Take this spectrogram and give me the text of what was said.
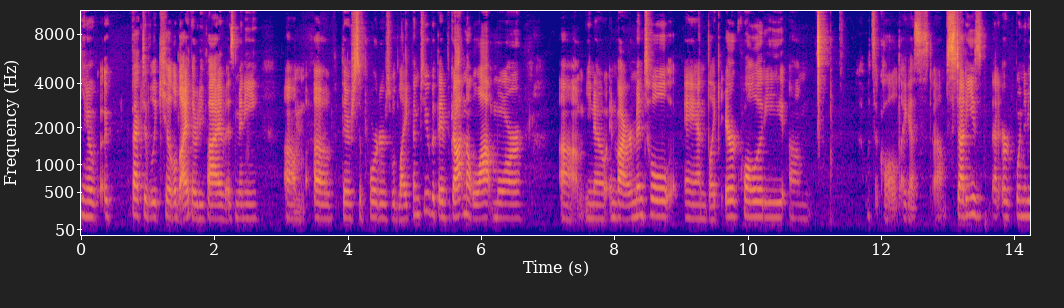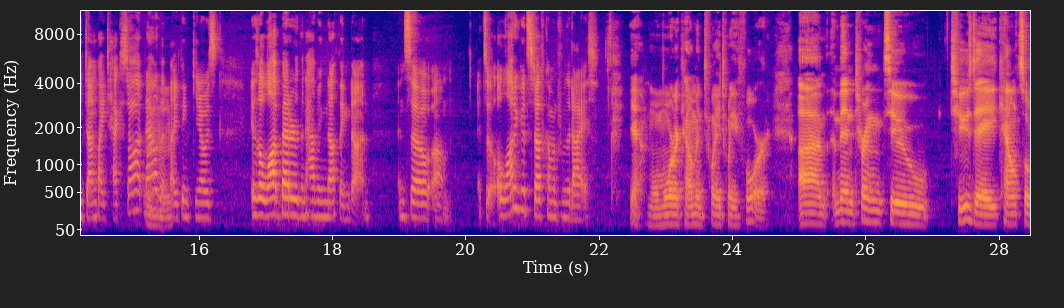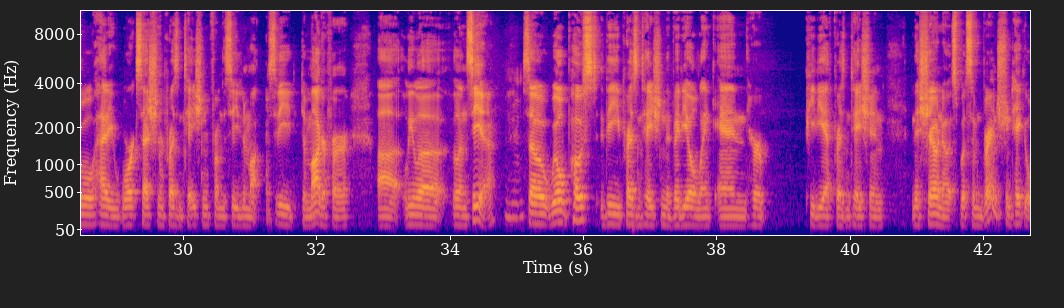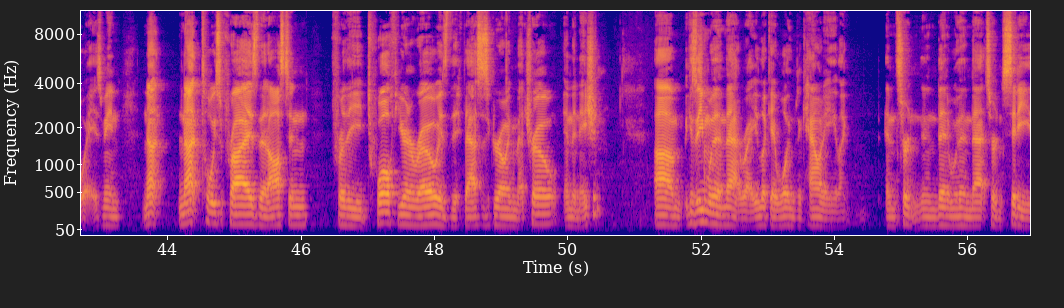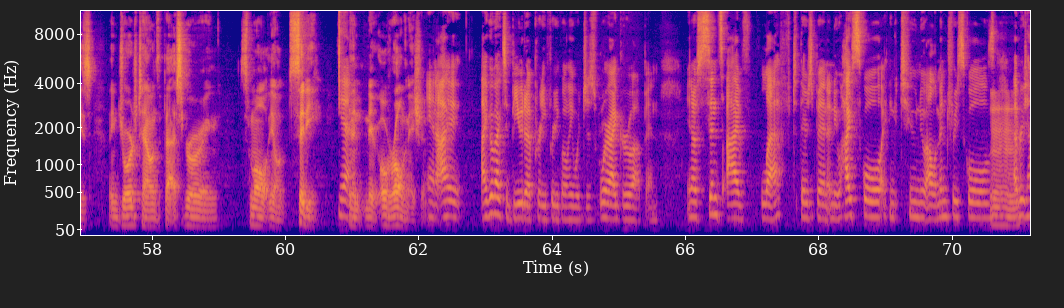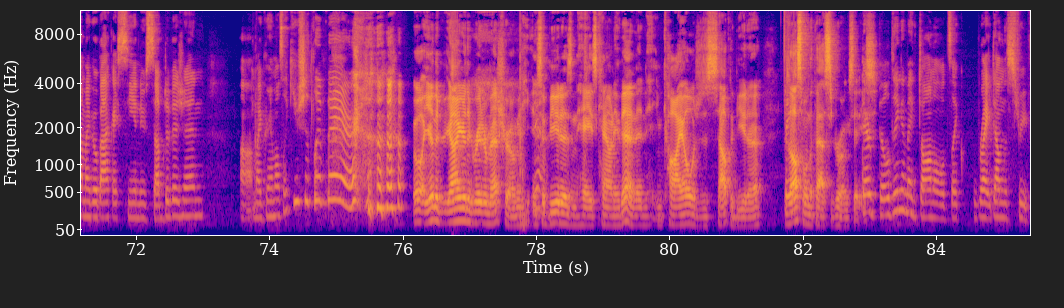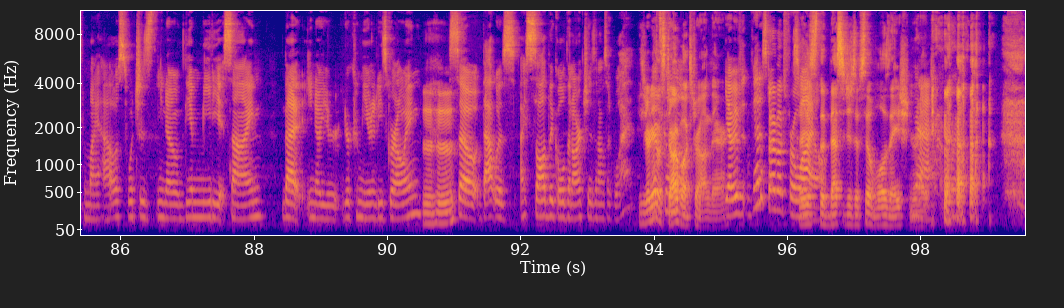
you know, effectively killed I 35 as many um, of their supporters would like them to, but they've gotten a lot more, um, you know, environmental and like air quality. Um, what's it called? I guess um, studies that are going to be done by TxDOT now Mhm. that I think you know is is a lot better than having nothing done. And so um, it's a, a lot of good stuff coming from the dais. Yeah, well, more to come in 2024. Um, and then turning to Tuesday, council had a work session presentation from the city, demo- city demographer, uh, Lila Valencia. Mhm. So we'll post the presentation, the video link, and her PDF presentation in the show notes. But some very interesting takeaways. I mean, not not totally surprised that Austin, for the 12th year in a row, is the fastest growing metro in the nation. Um, because even within that, right, you look at Williamson County, like, and certain, and then within that, certain cities. I think Georgetown's the fastest growing small, you know, city Yeah. in, in overall in the nation. and I I go back to Buda pretty frequently, which is where I grew up. And you know, since I've left, there's been a new high school. I think two new elementary schools. Mhm. Every time I go back, I see a new subdivision. Uh, my grandma's like, "You should live there." Well, you're in the now you're in the greater metro. I mean, and Yeah. so Buda is in Hays County. Then and in Kyle, which is south of Buda, is also one of the fastest growing cities. They're building a McDonald's like right down the street from my house, which is you know the immediate sign that you know your your community's growing. Mm-hmm. So that was I saw the golden arches and I was like, "What?" You already have a going on? Starbucks around there. Yeah, we've, we've had a Starbucks for a so while. it's the vestiges of civilization, Yeah, right?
